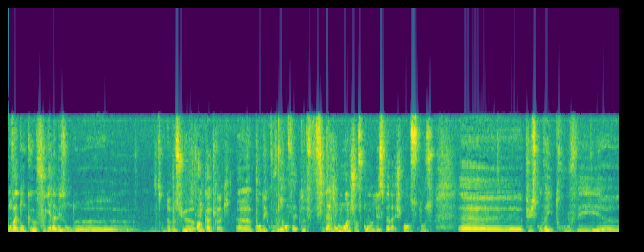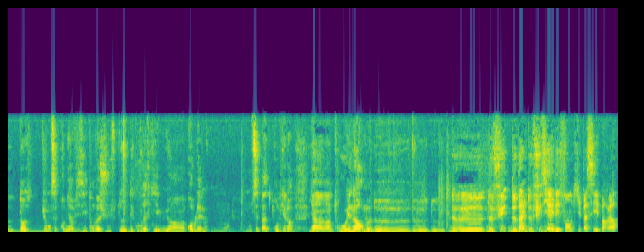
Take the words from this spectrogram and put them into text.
on va donc fouiller la maison de, de monsieur Hancock. Hancock. Euh, pour découvrir en fait finalement moins de choses qu'on l'espérait, je pense, tous. Euh, Puisqu'on va y trouver, euh, dans- durant cette première visite, on va juste découvrir qu'il y a eu un problème. On ne sait pas trop de quel ordre. Il y a un trou énorme de. de- de- De, de, fu- de balles de fusil à éléphant qui est passé par là.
